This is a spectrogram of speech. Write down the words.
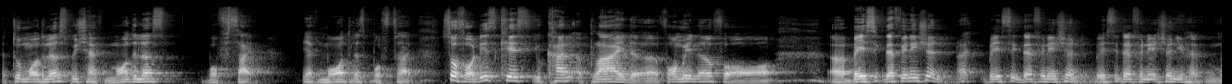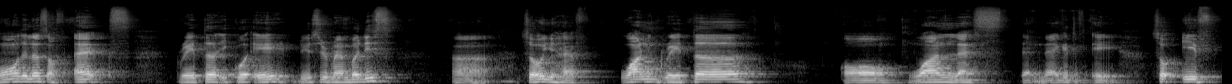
The two modulus which have modulus both side. You have modulus both side. So for this case, you can't apply the formula for uh, basic definition, right? Basic definition. Basic definition, you have modulus of x greater equal a. Do you remember this? Uh, so you have 1 greater or 1 less than negative a. So if,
